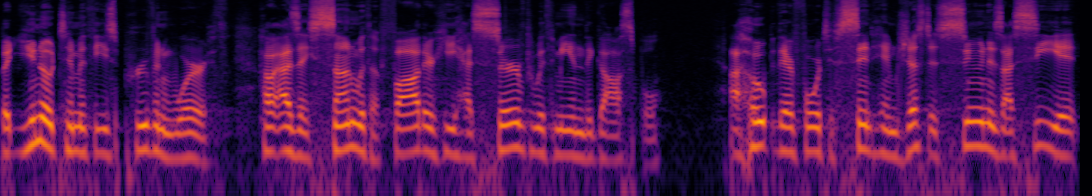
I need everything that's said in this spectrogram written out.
But you know Timothy's proven worth, how as a son with a father he has served with me in the gospel. I hope, therefore, to send him just as soon as I see it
